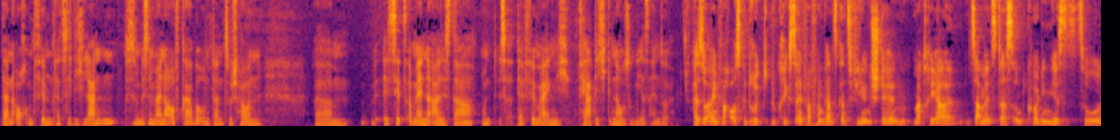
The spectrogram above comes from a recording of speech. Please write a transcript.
dann auch im Film tatsächlich landen. Das ist ein bisschen meine Aufgabe und dann zu schauen, ähm, ist jetzt am Ende alles da und ist der Film eigentlich fertig, genauso wie er sein soll. Also einfach ausgedrückt, du kriegst einfach von ganz, ganz vielen Stellen Material, sammelst das und koordinierst so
